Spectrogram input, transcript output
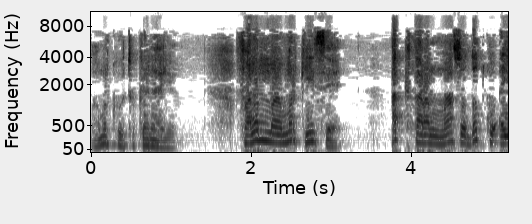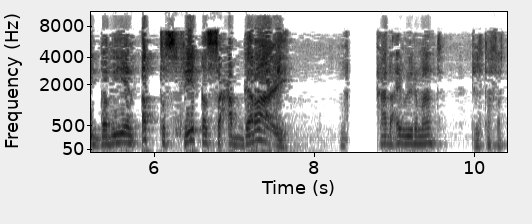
Waa markuu tukanayo falamaa markiise akthara annaasu dadku ay badiyeen adtasfiiqa sacab garaaci maxaa dhacay buu yidhi maanta? Iltafat.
